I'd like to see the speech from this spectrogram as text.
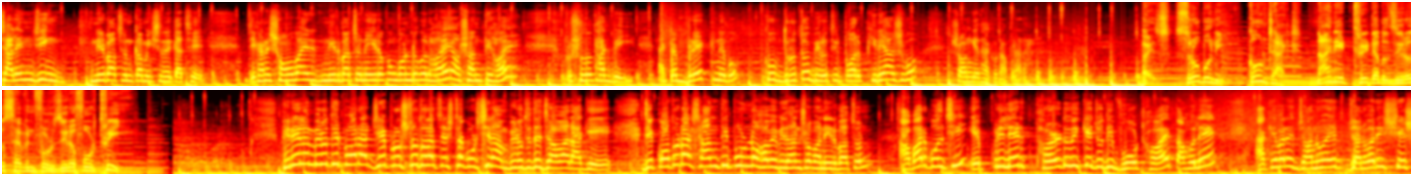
চ্যালেঞ্জিং নির্বাচন কমিশনের কাছে যেখানে সমবায় নির্বাচনে এরকম গণ্ডগোল হয়, অশান্তি হয়, প্রশ্ন তো থাকবেই একটা ব্রেক নেব, খুব দ্রুত বিরতির পর ফিরে আসব সঙ্গে থাকুন আপনারা Sroboni. Contact 9830074043. ফিরে এলাম বিরতির পর আর যে প্রশ্ন তোলার চেষ্টা করছিলাম বিরতিতে যাওয়ার আগে যে কতটা শান্তিপূর্ণ হবে বিধানসভা নির্বাচন, আবার বলছি এপ্রিলের থার্ড উইকে যদি ভোট হয়, তাহলে একেবারে জানুয়ারি, জানুয়ারির শেষ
